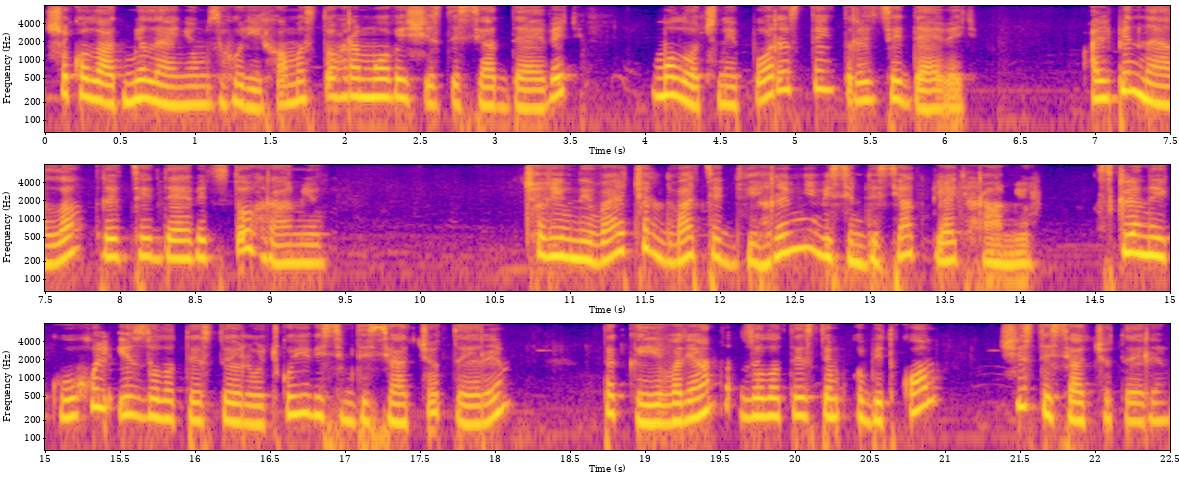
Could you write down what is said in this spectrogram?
Шоколад Міленіум з горіхами 100 грамовий 69. Молочний пористий 39. Альпінелла 39 100 грамів. Чарівний вечір 22 гривні 85 грамів. Скляний кухоль із золотистою ручкою 84. Такий варіант з золотистим обідком 64.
